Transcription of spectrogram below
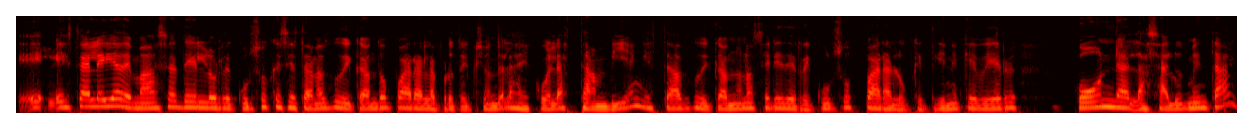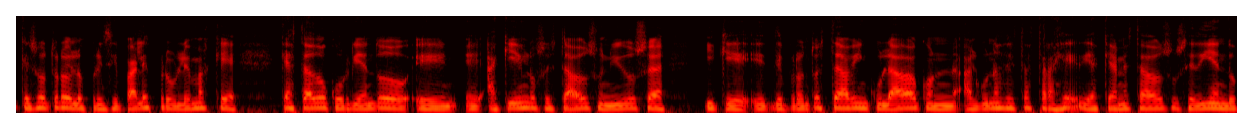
eh, esta ley, además de los recursos que se están adjudicando para la protección de las escuelas, también está adjudicando una serie de recursos para lo que tiene que ver con la, salud mental, que es otro de los principales problemas que, ha estado ocurriendo eh, aquí en los Estados Unidos y que eh, de pronto está vinculado con algunas de estas tragedias que han estado sucediendo.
